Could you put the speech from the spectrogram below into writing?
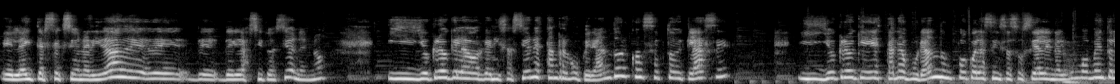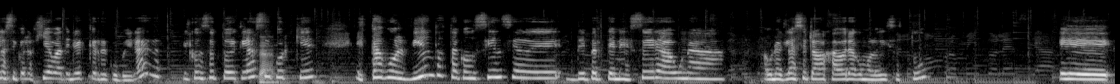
eh, la interseccionalidad de, las situaciones, ¿no? Y yo creo que las organizaciones están recuperando el concepto de clase y yo creo que están apurando un poco la ciencia social. En algún momento la psicología va a tener que recuperar el concepto de clase porque está volviendo esta conciencia de pertenecer a una a una clase trabajadora, como lo dices tú. Eh,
